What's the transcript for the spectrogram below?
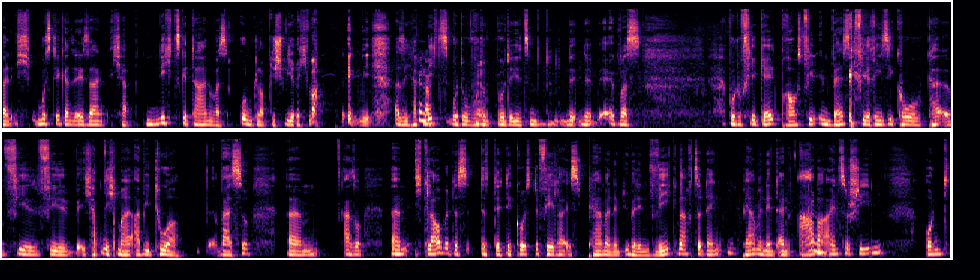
Weil ich muss dir ganz ehrlich sagen, ich habe nichts getan, was unglaublich schwierig war. Irgendwie. Also ich habe genau. nichts, wo du, wo du, wo du jetzt ne, ne, irgendwas wo du viel Geld brauchst, viel Invest, viel Risiko, viel, viel, ich habe nicht mal Abitur, weißt du? Ähm, also ähm, ich glaube, dass, dass der, der, größte Fehler ist, permanent über den Weg nachzudenken, permanent ein Aber genau. einzuschieben und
